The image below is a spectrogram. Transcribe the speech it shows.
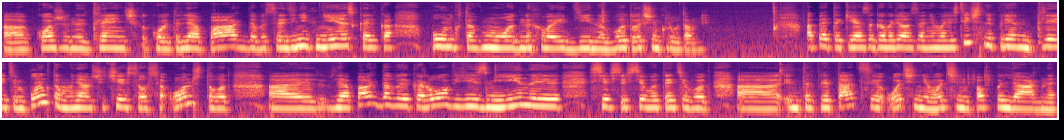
э, кожаный тренч какой-то леопардовый, соединить несколько пунктов модных воедино. Будет очень круто. Опять-таки я заговорила за анималистичный принт. Третьим пунктом у меня вообще числился он, что вот э, леопардовые, коровьи, змеиные, все-все-все вот эти вот э, интерпретации очень и очень популярны.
